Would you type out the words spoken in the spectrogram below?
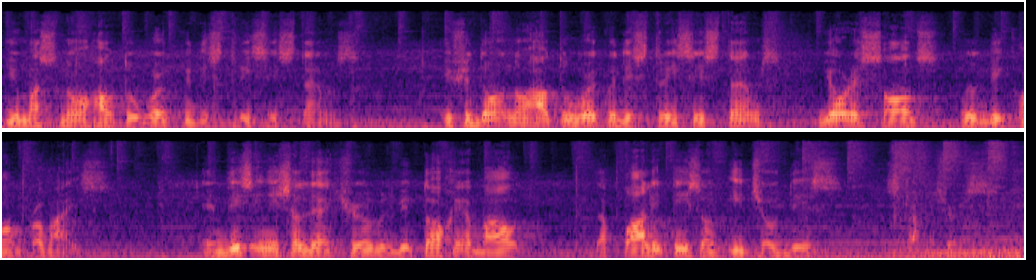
you must know how to work with these three systems. If you don't know how to work with these three systems, your results will be compromised. In this initial lecture, we'll be talking about the qualities of each of these structures.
